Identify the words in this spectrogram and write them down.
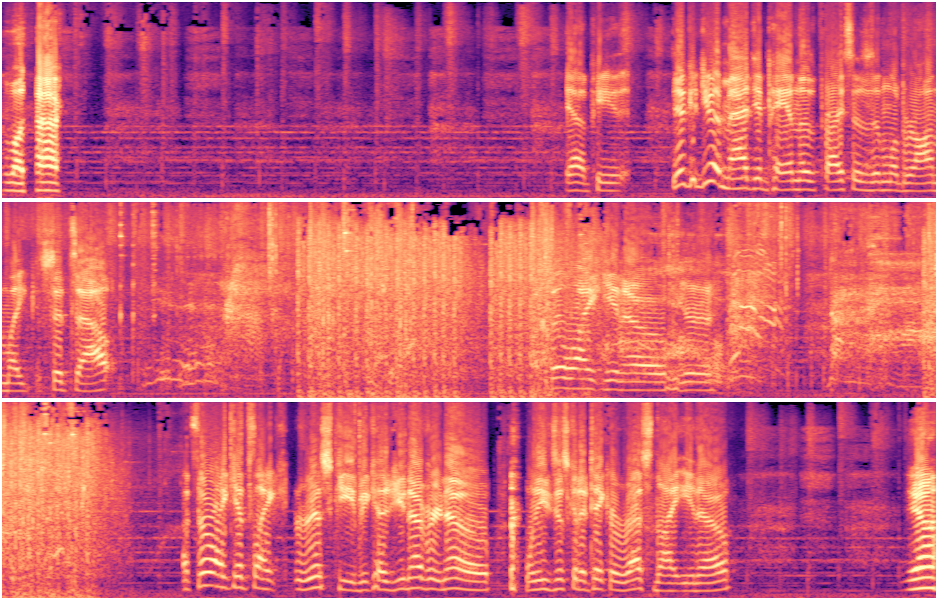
What attack? Yeah, Pete. Dude, could you imagine paying those prices and LeBron, like, sits out? Feel like, you know, you're... I feel like it's like risky because you never know when he's just gonna take a rest night, you know? Yeah.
